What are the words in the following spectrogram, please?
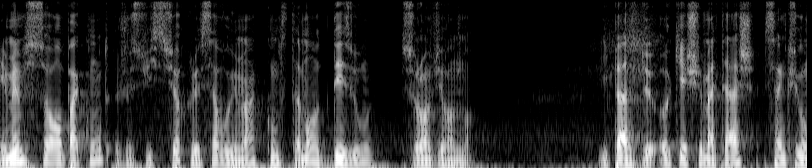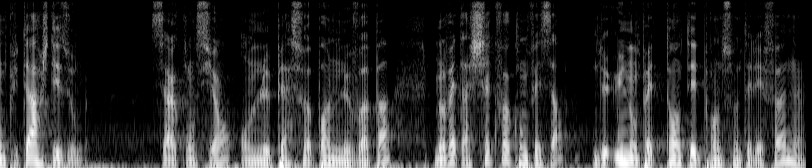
Et même si on s'en rend pas compte, je suis sûr que le cerveau humain constamment dézoome sur l'environnement. Il passe de OK, je fais ma tâche, 5 secondes plus tard, je dézoome. C'est inconscient, on ne le perçoit pas, on ne le voit pas. Mais en fait, à chaque fois qu'on fait ça, de une, on peut être tenté de prendre son téléphone,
